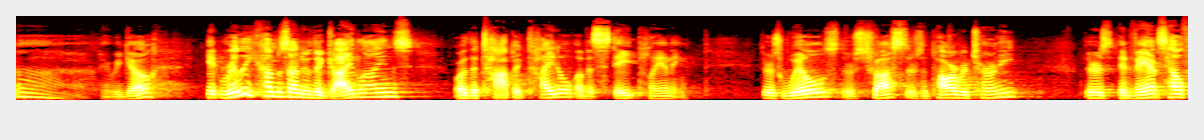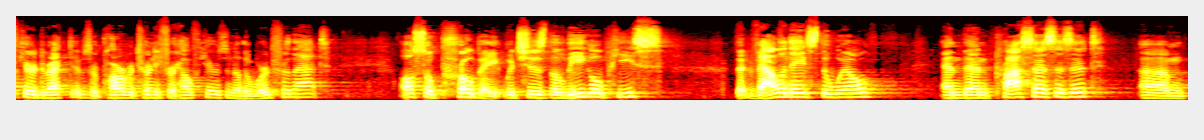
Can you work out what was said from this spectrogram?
Uh, there we go. It really comes under the guidelines or the topic title of estate planning. There's wills, there's trust, there's a power of attorney, there's advanced healthcare directives, or power of attorney for healthcare is another word for that. Also, probate, which is the legal piece that validates the will and then processes it. Um,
